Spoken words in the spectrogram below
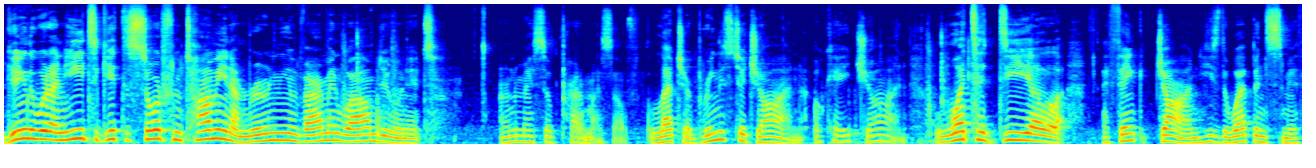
getting the wood I need to get the sword from Tommy and I'm ruining the environment while I'm doing it. Aren't I so proud of myself? Letter, bring this to John. Okay, John. What a deal! I think John, he's the weaponsmith,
